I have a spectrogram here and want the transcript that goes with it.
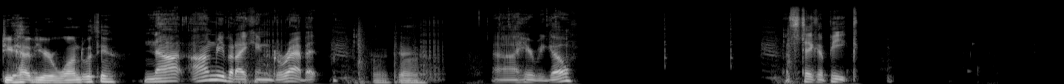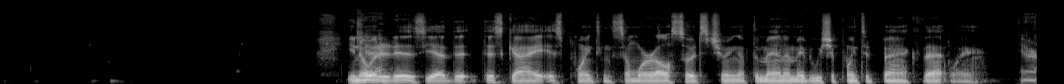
do you have your wand with you? Not on me, but I can grab it. Okay. Uh, here we go. Let's take a peek. You know what it is? Yeah, th- this guy is pointing somewhere else, so it's chewing up the mana. Maybe we should point it back that way. Here.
